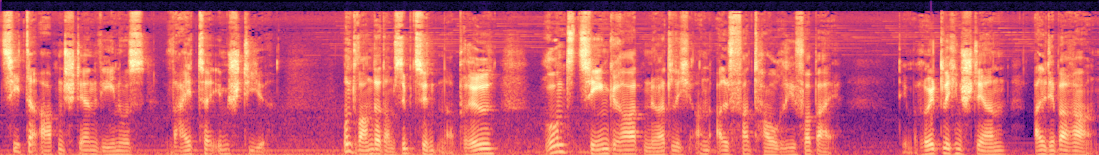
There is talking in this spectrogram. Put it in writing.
zieht der Abendstern Venus weiter im Stier und wandert am 17. April rund 10 Grad nördlich an Alpha Tauri vorbei, dem rötlichen Stern Aldebaran,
